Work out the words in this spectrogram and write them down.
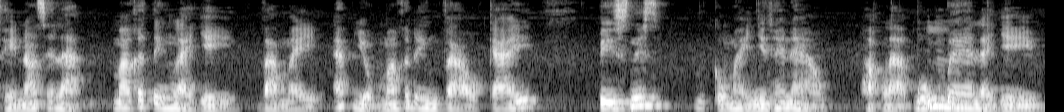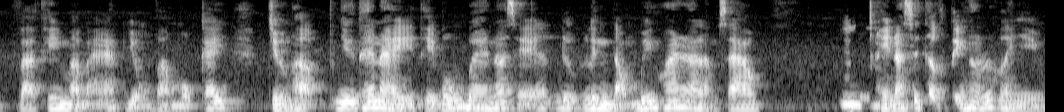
thì nó sẽ là marketing là gì và mày áp dụng marketing vào cái business của mày như thế nào, hoặc là 4B Ừm. là gì và khi mà bạn áp dụng vào một cái trường hợp như thế này thì 4B nó sẽ được linh động biến hóa ra làm sao. Ừm. Thì nó sẽ thực tiễn hơn rất là nhiều.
